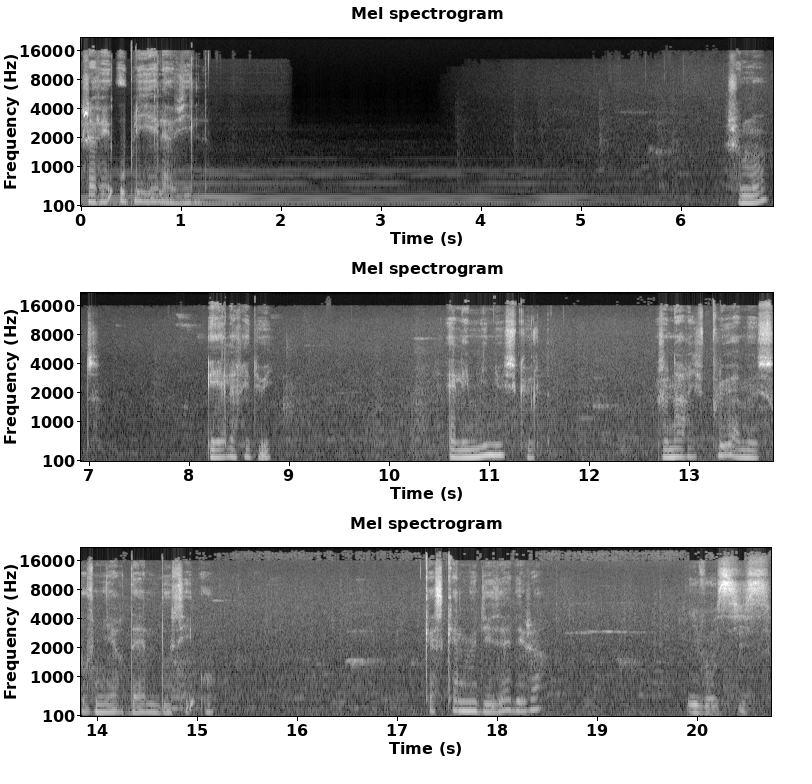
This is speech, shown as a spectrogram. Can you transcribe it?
J'avais oublié la ville. Je monte et elle réduit. Elle est minuscule. Je n'arrive plus à me souvenir d'elle d'aussi haut. Qu'est-ce qu'elle me disait déjà? Niveau 6.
